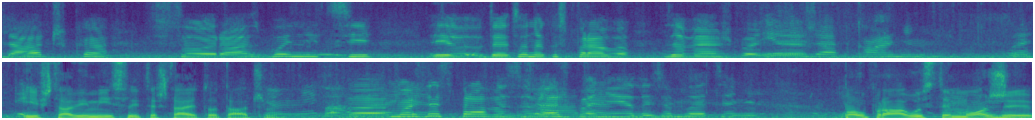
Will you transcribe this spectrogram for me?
pljačka, da su to razbojnici, da je to neka sprava za vežbanje. Ili za tkanje. I šta vi mislite? Šta je to tačno? Pa, možda je sprava za vežbanje ili za pletenje. Pa u pravu ste, može,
